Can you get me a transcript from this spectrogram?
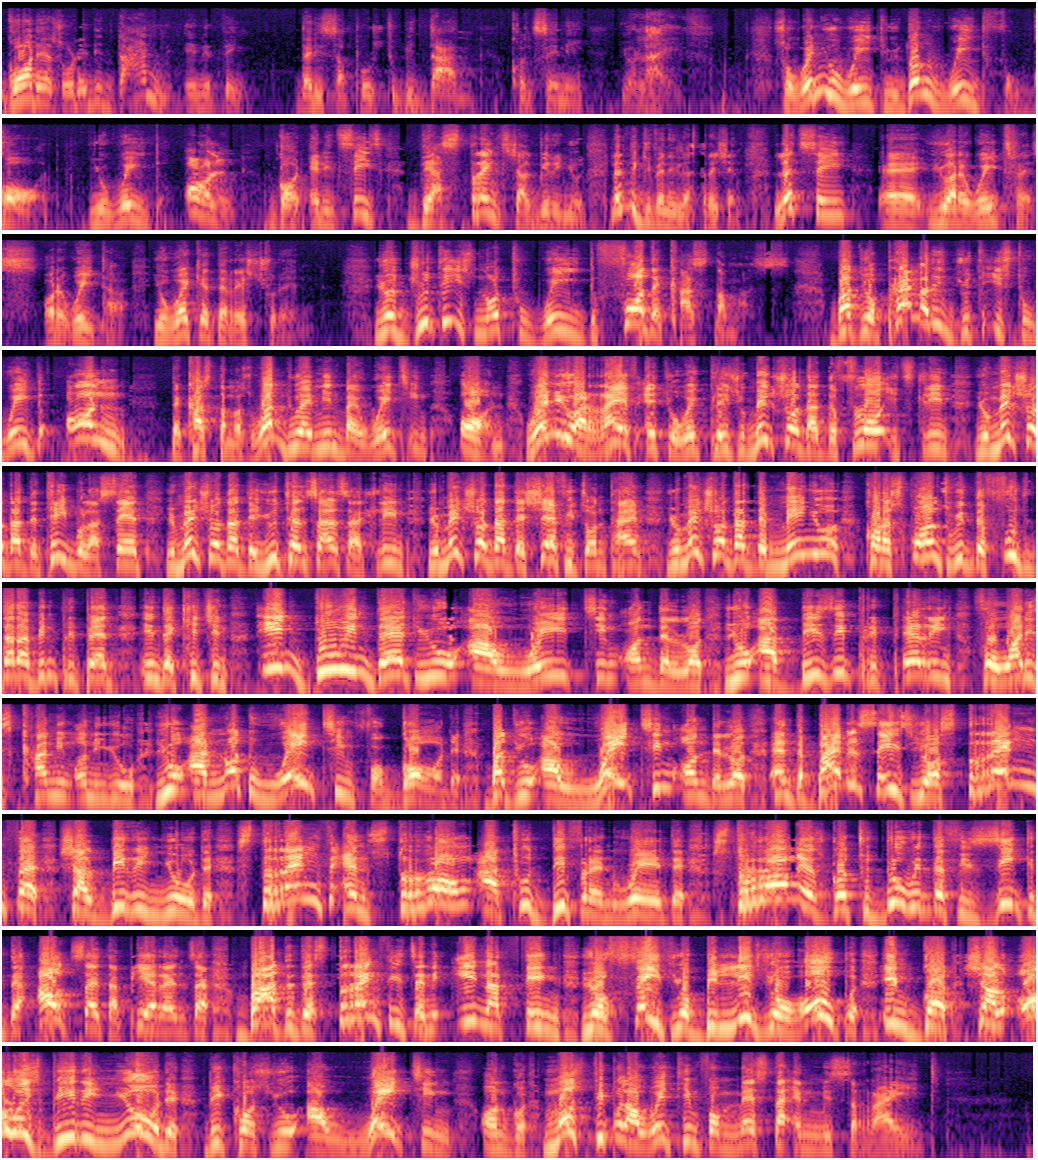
God has already done anything that is supposed to be done concerning your life. So when you wait, you don't wait for God, you wait on God. And it says, their strength shall be renewed. Let me give an illustration. Let's say uh, you are a waitress or a waiter, you work at a restaurant. Your duty is not to wait for the customers, but your primary duty is to wait on the customers. What do I mean by waiting on? When you arrive at your workplace, you make sure that the floor is clean. You make sure that the table are set. You make sure that the utensils are clean. You make sure that the chef is on time. You make sure that the menu corresponds with the food that have been prepared in the kitchen. In doing that, you are waiting on the Lord. You are busy preparing for what is coming on you. You are not waiting for God, but you are waiting on the Lord. And the Bible says your strength strength shall be renewed. Strength and strong are two different words. Strong has got to do with the physique, the outside appearance, but the strength is an inner thing. Your faith, your belief, your hope in God shall always be renewed because you are waiting on God. Most people are waiting for Master and Miss Right,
